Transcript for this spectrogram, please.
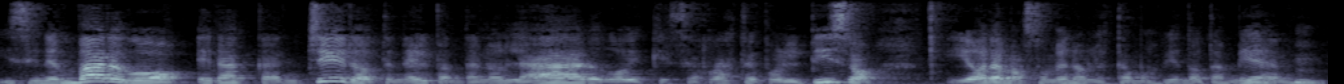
Y sin embargo, era canchero tener el pantalón largo y que se arrastre por el piso. Y ahora más o menos lo estamos viendo también. Hmm,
